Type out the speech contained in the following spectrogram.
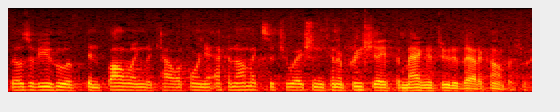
Those of you who have been following the California economic situation can appreciate the magnitude of that accomplishment.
